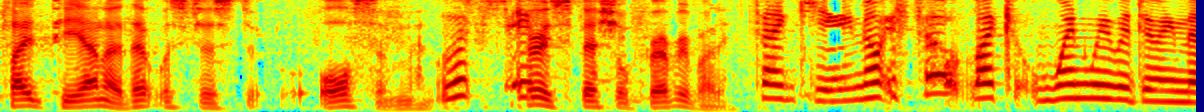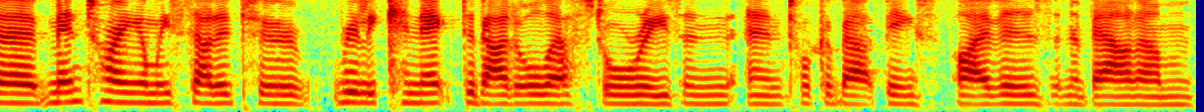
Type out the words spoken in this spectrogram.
played piano. That was just awesome. Well, It's it- very special for everybody. Thank you. No, it felt like when we were doing the mentoring and we started to really connect about all our stories and, and talk about being survivors and about um,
